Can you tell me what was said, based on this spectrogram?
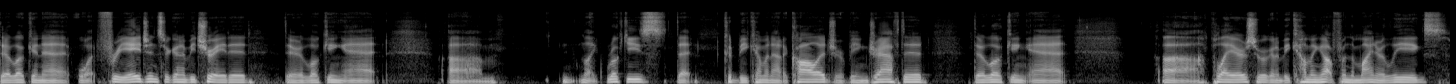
They're looking at what free agents are going to be traded. They're looking at um, like rookies that could be coming out of college or being drafted. They're looking at uh, players who are going to be coming up from the minor leagues.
